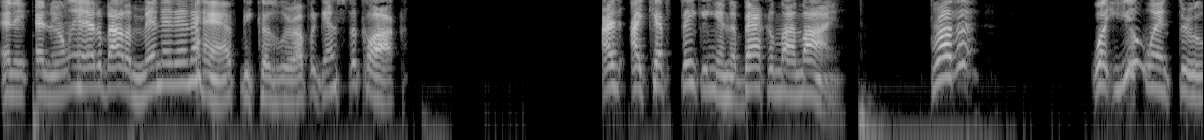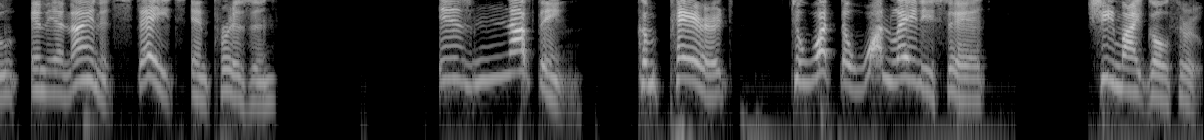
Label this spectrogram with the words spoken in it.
and he, and he only had about a minute and a half because we are up against the clock, I, I kept thinking in the back of my mind, brother, what you went through in the United States in prison is nothing compared to what the one lady said she might go through.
